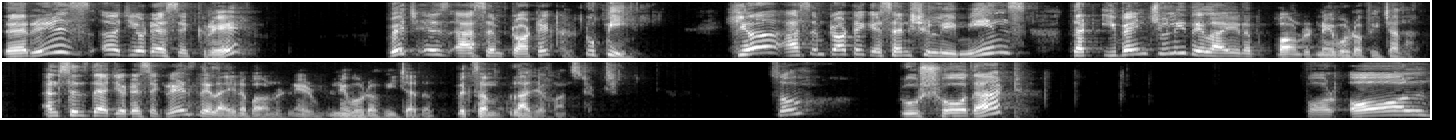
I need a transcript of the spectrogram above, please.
there is a geodesic ray which is asymptotic to P. Here, asymptotic essentially means that eventually they lie in a bounded neighborhood of each other. And since they're geodesic rays, they lie in a bounded neighborhood of each other with some larger constants. So, to show that for all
